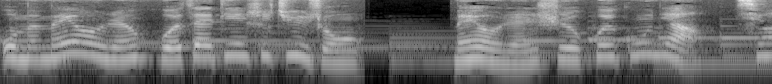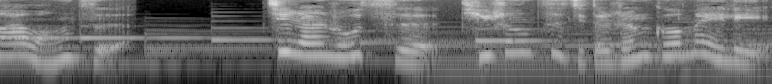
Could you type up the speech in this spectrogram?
我们没有人活在电视剧中，没有人是灰姑娘、青蛙王子。既然如此，提升自己的人格魅力，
